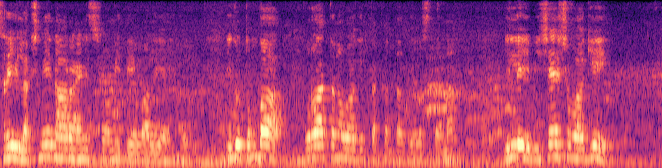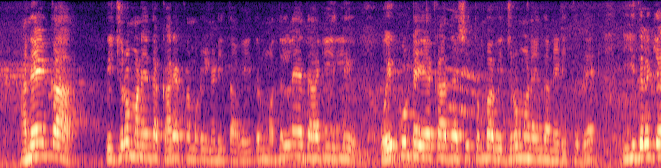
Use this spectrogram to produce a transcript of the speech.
ಶ್ರೀ ಲಕ್ಷ್ಮೀನಾರಾಯಣ ಸ್ವಾಮಿ ದೇವಾಲಯ ಇದು. ಇದು ತುಂಬ ಪುರಾತನವಾಗಿರ್ತಕ್ಕಂಥ ದೇವಸ್ಥಾನ. ಇಲ್ಲಿ ವಿಶೇಷವಾಗಿ ಅನೇಕ ವಿಜೃಂಭಣೆಯಿಂದ ಕಾರ್ಯಕ್ರಮಗಳು ನಡೀತಾವೆ. ಇದರ ಮೊದಲನೇದಾಗಿ ಇಲ್ಲಿ ವೈಕುಂಠ ಏಕಾದಶಿ ತುಂಬ ವಿಜೃಂಭಣೆಯಿಂದ ನಡೀತದೆ. ಇದರಿಗೆ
